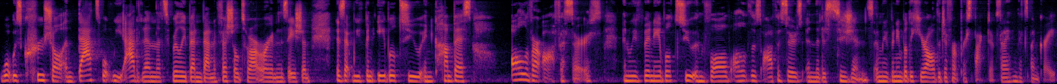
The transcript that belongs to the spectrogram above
what was crucial and that's what we added in that's really been beneficial to our organization is that we've been able to encompass all of our officers and we've been able to involve all of those officers in the decisions and we've been able to hear all the different perspectives and i think that's been great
